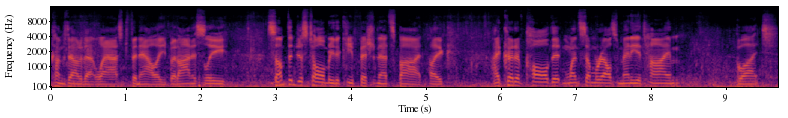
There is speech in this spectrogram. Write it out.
comes down to that last finale, but honestly, something just told me to keep fishing that spot. Like, I could have called it and went somewhere else many a time, but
